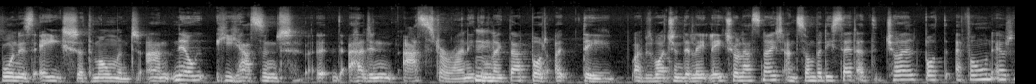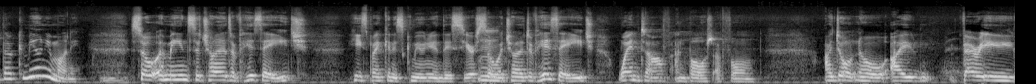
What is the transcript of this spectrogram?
one is eight at the moment, and no, he hasn't uh, hadn't asked or anything like that. But I, they, I was watching the Late Late Show last night, and somebody said that the child bought a phone out of their communion money. So it means a child of his age, he's making his communion this year. So mm. a child of his age went off and bought a phone. I don't know. I very,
